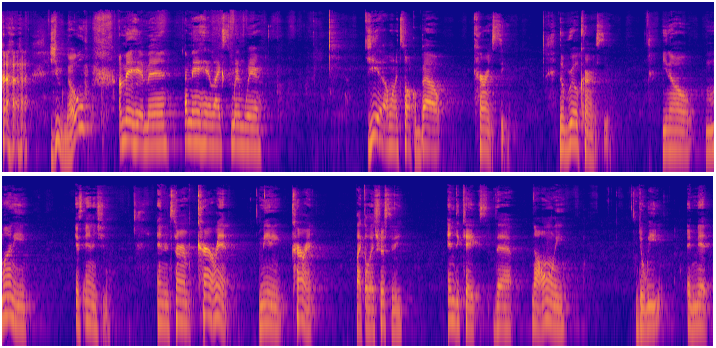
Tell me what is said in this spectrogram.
you know, I'm in here, man. I'm in here like swimwear. Yeah, I want to talk about currency, the real currency. You know, money is energy. And the term current, meaning current, like electricity, indicates that not only do we emit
